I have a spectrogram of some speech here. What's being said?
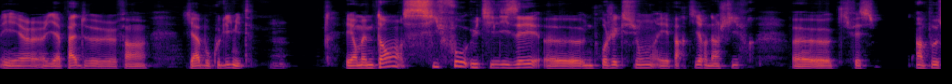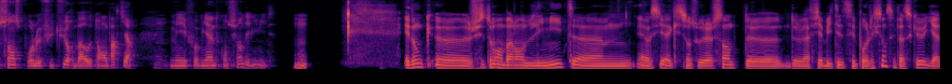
Et euh, il n'y a pas de, enfin, il y a beaucoup de limites. Mm. Et en même temps, s'il faut utiliser euh, une projection et partir d'un chiffre qui fait un peu sens pour le futur, bah autant en partir. Mm. Mais il faut bien être conscient des limites. Et donc, euh, justement, en parlant de limites, euh, il y a aussi la question sous-jacente de, la fiabilité de ces projections, c'est parce qu'il y a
